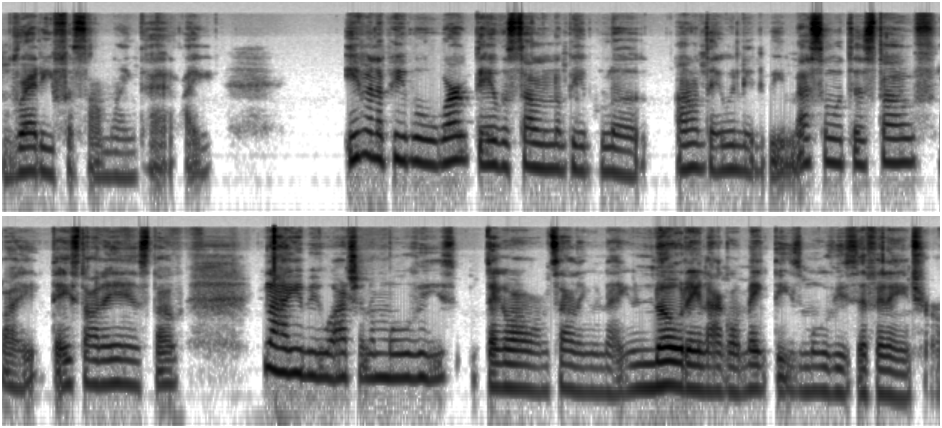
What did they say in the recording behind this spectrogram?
ready for something like that? Like, even the people who work, they was telling the people, look, I don't think we need to be messing with this stuff. Like, they started hearing stuff. You know how you be watching the movies? Think about what I'm telling you now. You know they're not gonna make these movies if it ain't true.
